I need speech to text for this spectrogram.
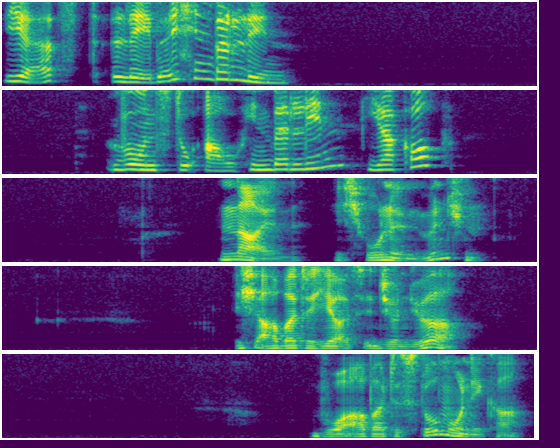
Jetzt lebe ich in Berlin. Wohnst du auch in Berlin, Jakob? Nein, ich wohne in München. Ich arbeite hier als Ingenieur. Wo arbeitest du, Monika?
